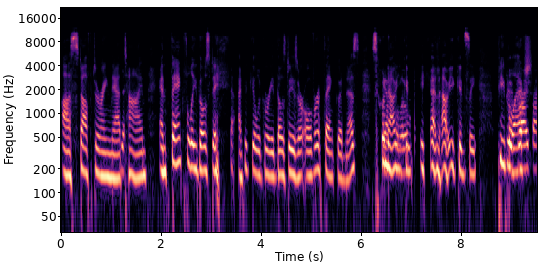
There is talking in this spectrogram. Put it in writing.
uh, stuff during that time. And thankfully, those days, I think you'll agree, those days are over. Thank goodness. So now you can, yeah, now you can see people actually.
